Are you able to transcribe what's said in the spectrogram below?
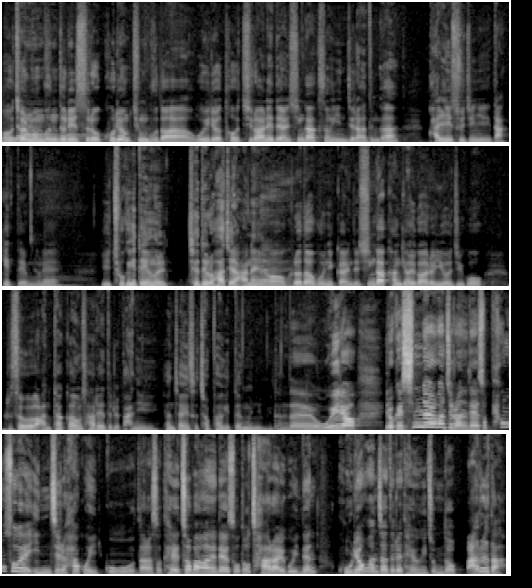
어, 젊은 분들일수록 고령층보다 오히려 더 질환에 대한 심각성 인지라든가 관리 수준이 낮기 때문에 이 초기 대응을 제대로 하지 않아요. 네. 그러다 보니까 이제 심각한 결과로 이어지고 그래서 안타까운 사례들을 많이 현장에서 접하기 때문입니다. 네, 오히려 이렇게 심뇌혈관 질환에 대해서 평소에 인지를 하고 있고 따라서 대처 방안에 대해서도 잘 알고 있는 고령 환자들의 대응이 좀 더 빠르다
